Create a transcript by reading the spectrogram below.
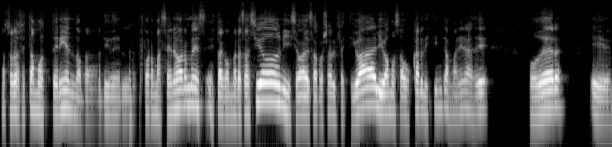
nosotros estamos teniendo a partir de plataformas enormes esta conversación y se va a desarrollar el festival y vamos a buscar distintas maneras de poder eh,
